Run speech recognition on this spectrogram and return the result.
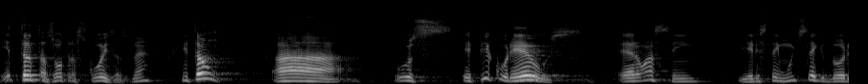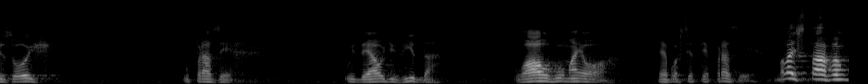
E tantas outras coisas, né? Então, ah, os epicureus eram assim. E eles têm muitos seguidores hoje o prazer, o ideal de vida, o alvo maior é você ter prazer. Lá estavam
